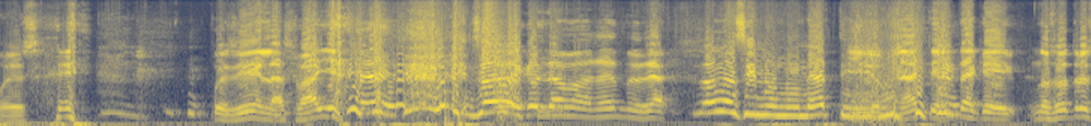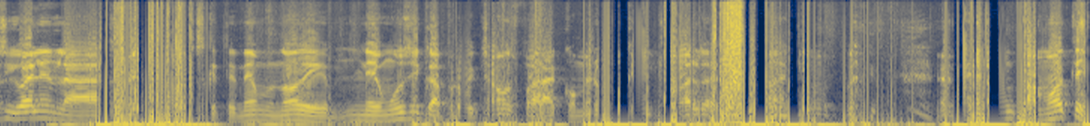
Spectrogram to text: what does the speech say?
pues pues sí en las fallas ¿Sabe qué está pasando? O sea, Son los Illuminati. Illuminati, ahorita que nosotros igual en las cosas que tenemos, ¿no? De, de música aprovechamos para comer un poquito o algo un camote,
